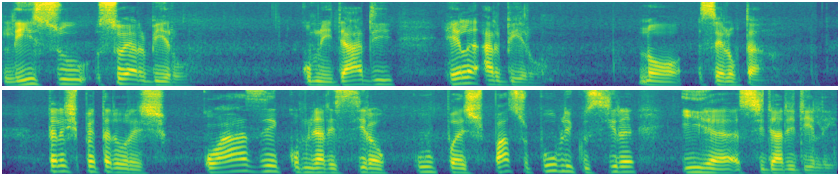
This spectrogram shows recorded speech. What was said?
Lisso, sou arbiro. Comunidade, ela arbiro. No Seluctan. Telespectadores, quase a comunidade Sira ocupa espaço público Sira e a cidade dele.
